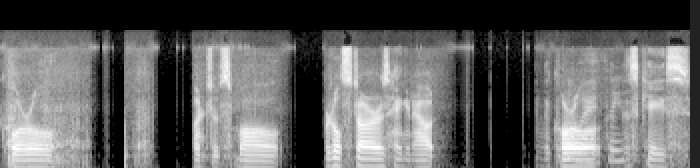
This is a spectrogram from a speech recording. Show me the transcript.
coral, bunch of small brittle stars hanging out in the coral, in this case,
